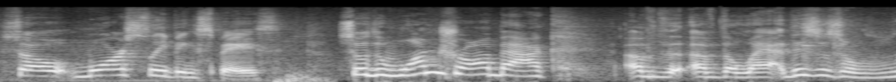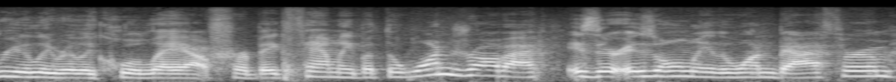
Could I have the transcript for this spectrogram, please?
So more sleeping space. So the one drawback of the, of the layout, this is a really, really cool layout for a big family, but the one drawback is there is only the one bathroom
